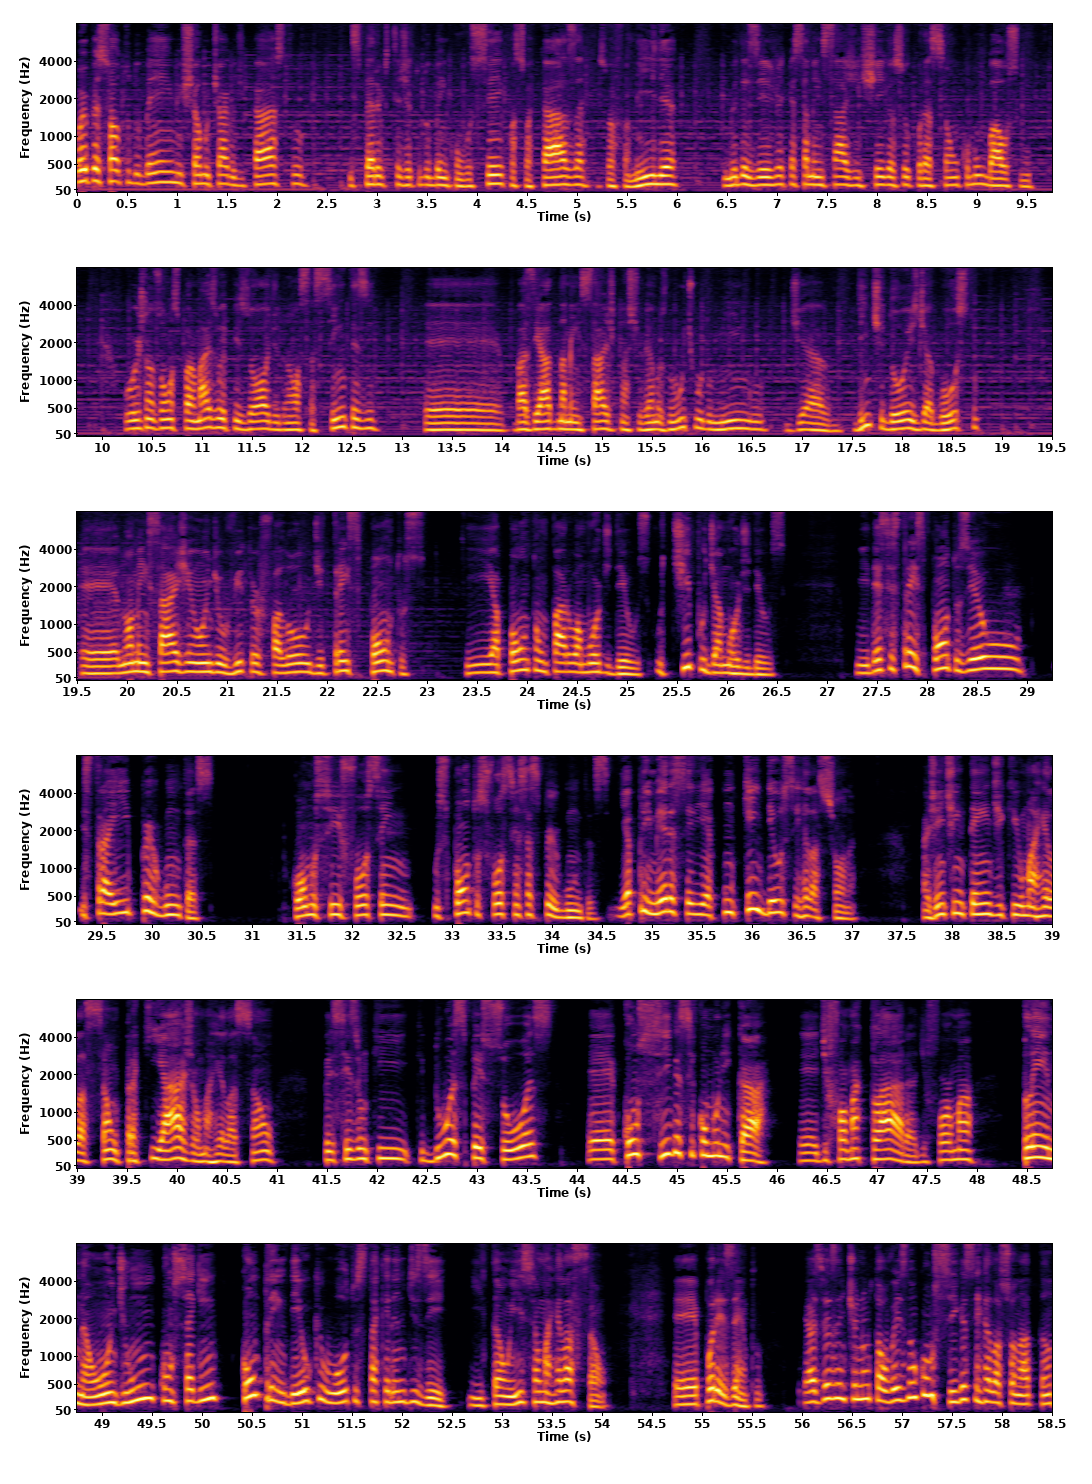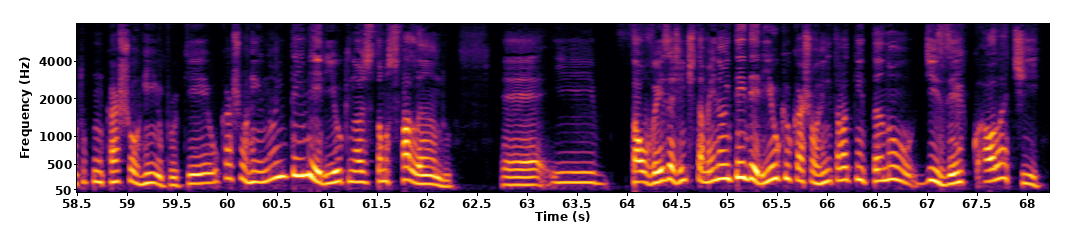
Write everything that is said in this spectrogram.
Oi, pessoal, tudo bem? Me chamo Thiago de Castro. Espero que esteja tudo bem com você, com a sua casa, com a sua família. O meu desejo é que essa mensagem chegue ao seu coração como um bálsamo. Hoje nós vamos para mais um episódio da nossa síntese, é, baseado na mensagem que nós tivemos no último domingo, dia 22 de agosto. É, numa mensagem onde o Vitor falou de três pontos que apontam para o amor de Deus, o tipo de amor de Deus. E desses três pontos eu extraí perguntas, como se fossem os pontos fossem essas perguntas. E a primeira seria com quem Deus se relaciona. A gente entende que uma relação, para que haja uma relação, precisam que, que duas pessoas é, consigam se comunicar é, de forma clara, de forma plena, onde um consegue compreender o que o outro está querendo dizer. Então, isso é uma relação. É, por exemplo, às vezes a gente não, talvez não consiga se relacionar tanto com o cachorrinho, porque o cachorrinho não entenderia o que nós estamos falando. É, e talvez a gente também não entenderia o que o cachorrinho estava tentando dizer ao latir.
